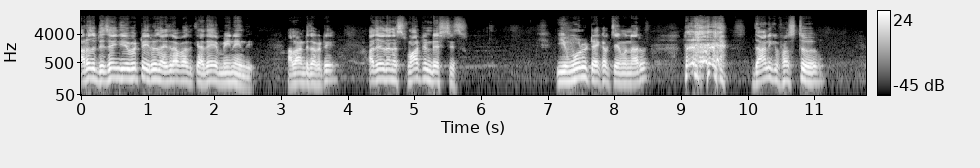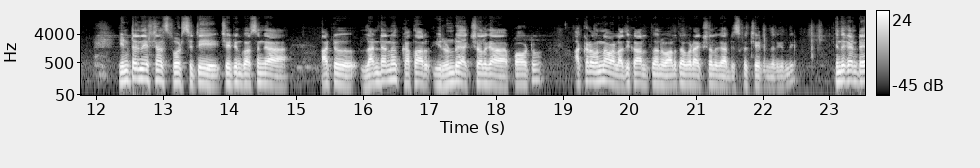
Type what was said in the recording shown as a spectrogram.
ఆ రోజు డిజైన్ చేయబట్టి ఈరోజు హైదరాబాద్కి అదే మెయిన్ అయింది. అలాంటిది ఒకటి. అదేవిధంగా స్మార్ట్ ఇండస్ట్రీస్. ఈ మూడు టేకప్ చేయమన్నారు దానికి ఫస్ట్ ఇంటర్నేషనల్ స్పోర్ట్స్ సిటీ చేయటం కోసంగా అటు లండన్ ఖతార్ ఈ రెండు యాక్చువల్గా పోవటం. అక్కడ ఉన్న వాళ్ళ అధికారులతో వాళ్ళతో కూడా యాక్చువల్గా డిస్కస్ చేయడం జరిగింది. ఎందుకంటే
